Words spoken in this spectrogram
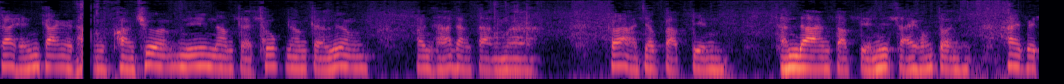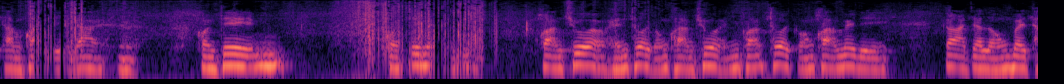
ถ้าเห็นการกระทำความชั่วนี้นำแต่ทุกข์นำแต่เรื่องปัญหาต่างๆมา ก็อาจจะปรับเปลี่ยน สันดานปรับเปลี่ยนนิสัยของตนให้ไปทำความดีได้ คนที่คนที่ไม่เห็นความชั่วเห็นโทษของความชั่ว เห็นความโทษของความไม่ดี ก็อาจจะหลงไปท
